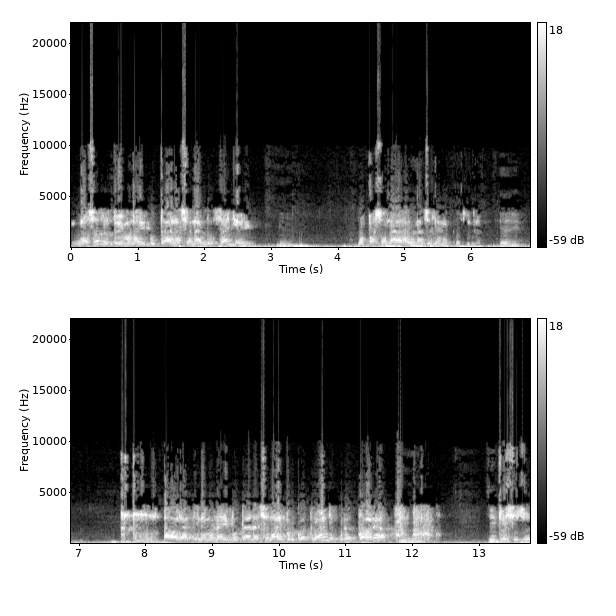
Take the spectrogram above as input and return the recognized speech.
Nosotros tuvimos una diputada nacional dos años y mm. no pasó nada con Angelina Esposito. Sí, Ahora, tenemos una diputada nacional por cuatro años, pero hasta ahora... Sí, ¿Qué sé yo?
